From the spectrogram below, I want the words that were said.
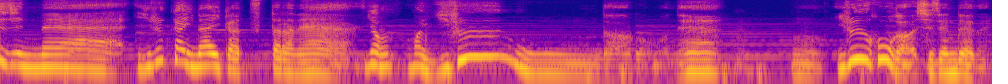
人ね、いるかいないかっつったらね、いや、まあ、いるんだろうね。うん。いる方が自然だよね。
